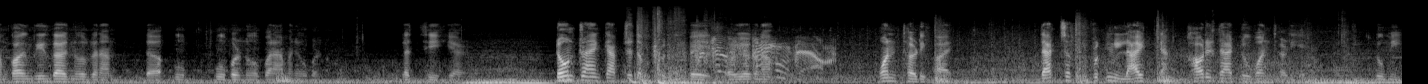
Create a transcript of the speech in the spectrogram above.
I'm calling these guys noobs when I'm the uber noob when I'm an uber noob. Let's see here. Don't try and capture the freaking base or you're gonna 135. That's a freaking light tank. How did that do 138 to me?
